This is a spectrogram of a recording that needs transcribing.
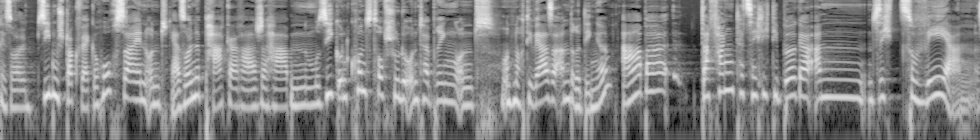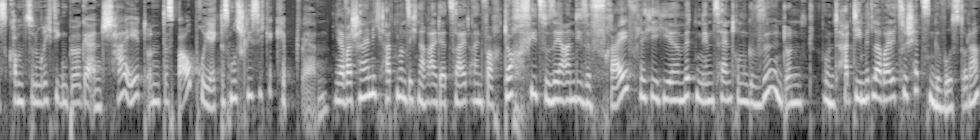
Der soll sieben Stockwerke hoch sein und ja, soll eine Parkgarage haben, Musik- und Kunsthochschule unterbringen und, und noch diverse andere Dinge. Aber da fangen tatsächlich die Bürger an, sich zu wehren. Es kommt zu einem richtigen Bürgerentscheid und das Bauprojekt, das muss schließlich gekippt werden. Ja, wahrscheinlich hat man sich nach all der Zeit einfach doch viel zu sehr an diese Freifläche hier mitten im Zentrum gewöhnt und, und hat die mittlerweile zu schätzen gewusst, oder?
